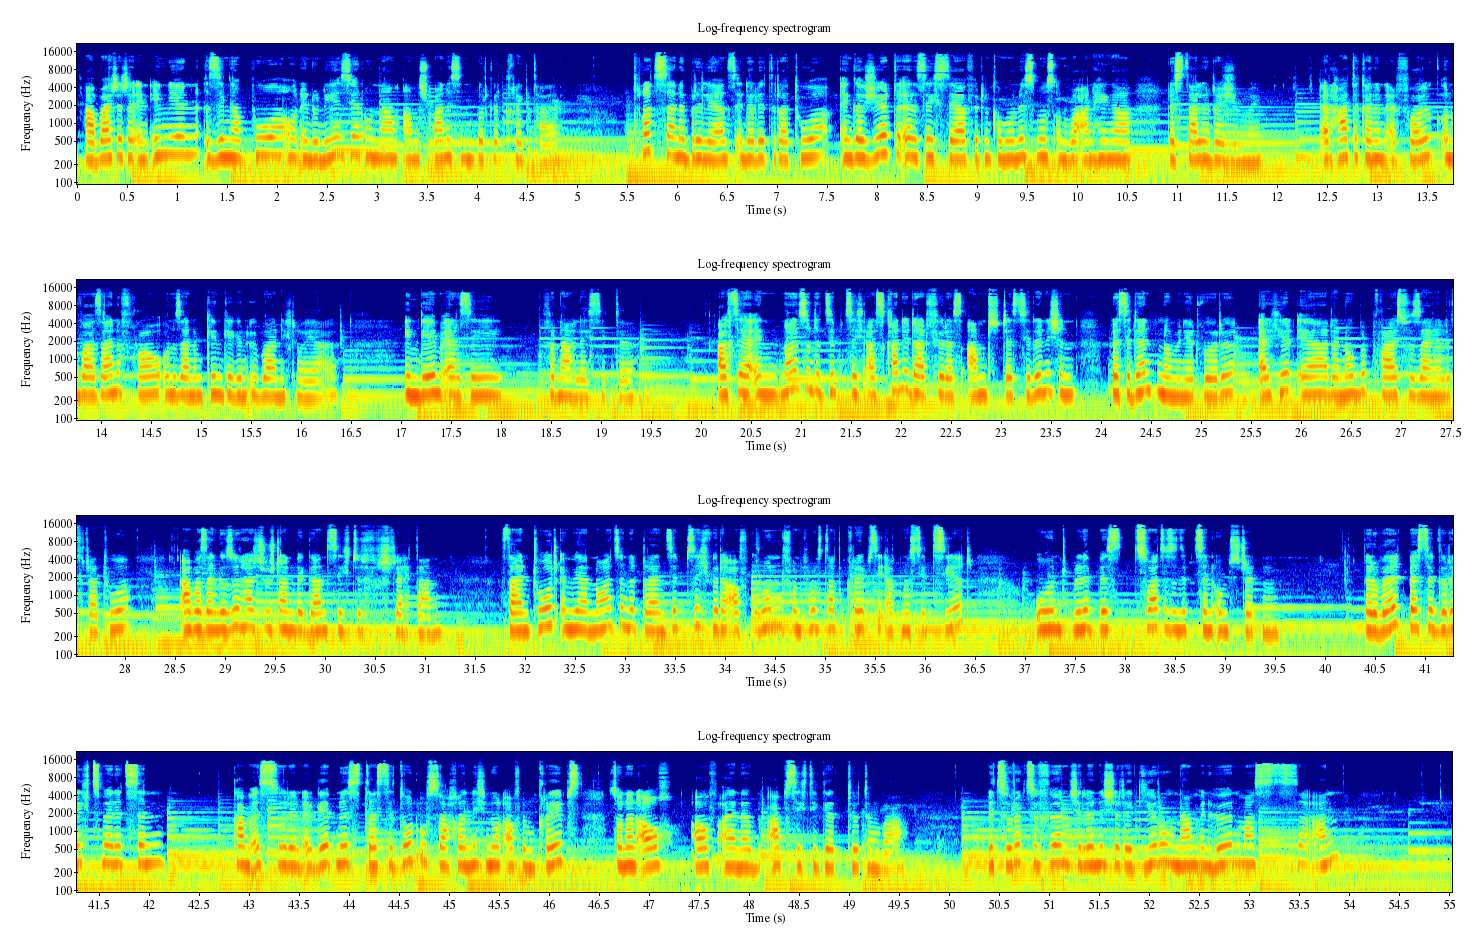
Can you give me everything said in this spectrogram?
arbeitete in Indien, Singapur und Indonesien und nahm am Spanischen Bürgerkrieg teil. Trotz seiner Brillanz in der Literatur engagierte er sich sehr für den Kommunismus und war Anhänger des Stalin-Regimes. Er hatte keinen Erfolg und war seiner Frau und seinem Kind gegenüber nicht loyal, indem er sie vernachlässigte. Als er in 1970 als Kandidat für das Amt des chilenischen Präsidenten nominiert wurde, erhielt er den Nobelpreis für seine Literatur, aber sein Gesundheitszustand begann sich zu verschlechtern. Sein Tod im Jahr 1973 wurde aufgrund von Prostatkrebs diagnostiziert und blieb bis 2017 umstritten. Der weltbeste Gerichtsmedizin kam es zu dem Ergebnis, dass die Todursache nicht nur auf dem Krebs, sondern auch auf eine beabsichtigte Tötung war. Die zurückzuführende chilenische Regierung nahm in höherem an,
